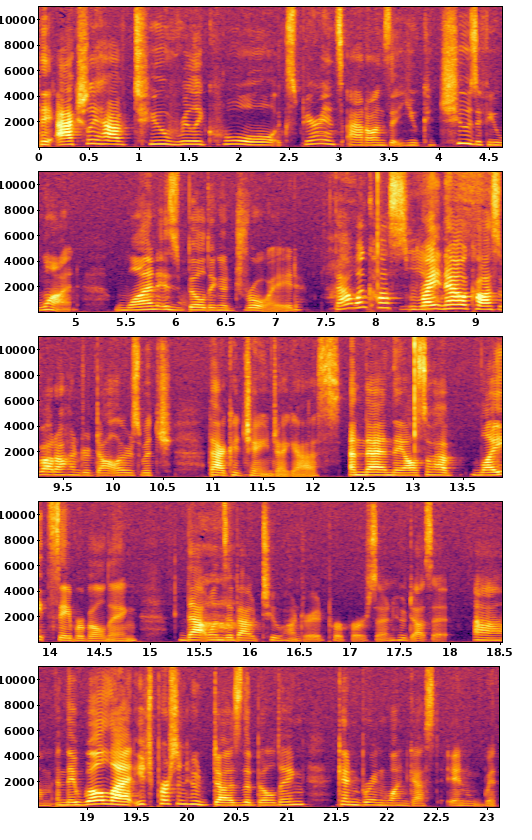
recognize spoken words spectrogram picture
they actually have two really cool experience add-ons that you could choose if you want. One is building a droid. That one costs right now it costs about a hundred dollars, which that could change, I guess. And then they also have lightsaber building. That one's about two hundred per person who does it. Um, and they will let each person who does the building can bring one guest in with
